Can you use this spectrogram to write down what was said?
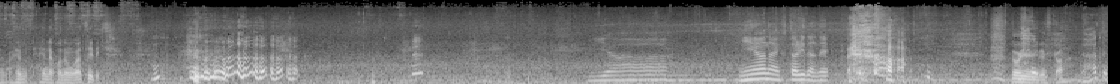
なんか変変な子供がついてきてる。いやー。似合わない二人だね どういう意味ですか？だって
